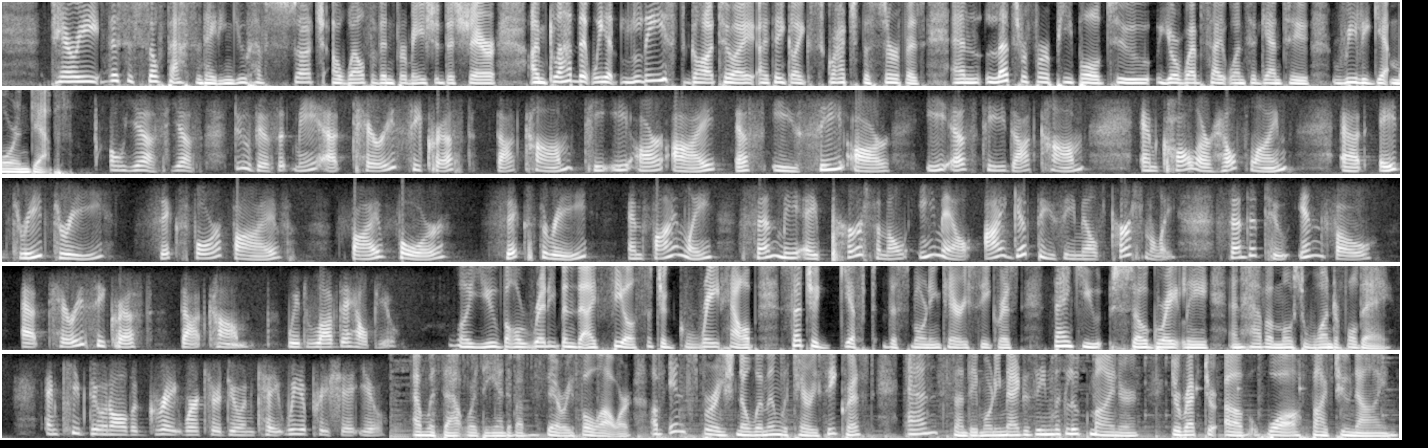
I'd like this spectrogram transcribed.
Teri, this is so fascinating. You have such a wealth of information to share. I'm glad that we at least got to, I, I think, like scratch the surface. And let's refer people to your website once again to really get more in depth. Oh, yes, yes. Do visit me at terisecrest.com, T E R I S E C R E S T.com and call our health line at 833 645 5463. And finally, send me a personal email. I get these emails personally. Send it to info at terisecrest.com. We'd love to help you. Well, you've already been, I feel, such a great help, such a gift this morning, Teri Secrest. Thank you so greatly and have a most wonderful day. And keep doing all the great work you're doing, Kate. We appreciate you. And with that, we're at the end of a very full hour of Inspirational Women with Teri Secrest and Sunday Morning Magazine with Luke Miner, director of WA 529.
